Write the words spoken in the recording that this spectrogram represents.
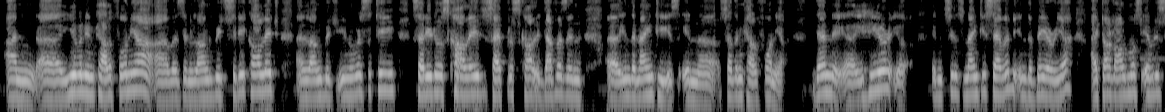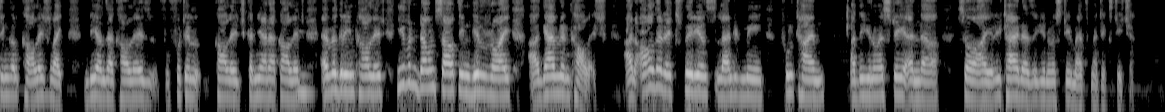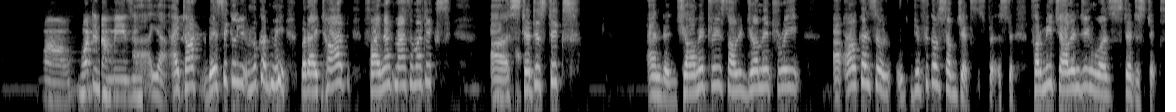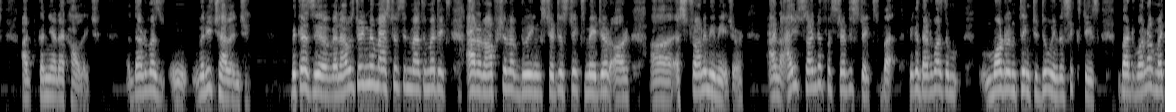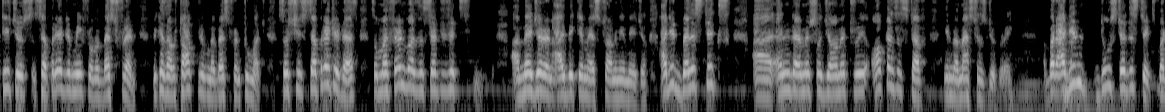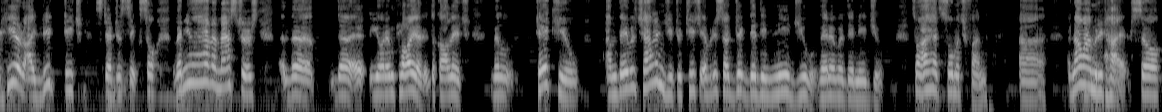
And uh, even in California, I was in Long Beach City College and Long Beach University, Cerritos College, Cypress College. That was in uh, in the 90s in Southern California. Then uh, here, uh, in, since 97 in the Bay Area, I taught almost every single college like De Anza College, F- Foothill College, Cañada College, Evergreen College, even down south in Gilroy, uh, Gavilan College. And all that experience landed me full time at the university. And uh, so I retired as a university mathematics teacher. Wow, what an amazing. Uh, yeah, I taught basically, look at me, but I taught finite mathematics, uh, statistics, and geometry, solid geometry, uh, all kinds of difficult subjects. For me, challenging was statistics at Cañada College. That was mm, very challenging. because uh, when I was doing my master's in mathematics, I had an option of doing statistics major or uh, astronomy major. And I signed up for statistics, but because that was the modern thing to do in the 60s. But one of my teachers separated me from a best friend because I was talking to my best friend too much. So she separated us. So my friend was a statistics uh, major and I became an astronomy major. I did ballistics, uh, n-dimensional geometry, all kinds of stuff in my master's degree but I didn't do statistics. But here I did teach statistics. So when you have a master's, the the your employer, the college, will take you and they will challenge you to teach every subject that they need you wherever they need you. So I had so much fun. Uh, now I'm retired. So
